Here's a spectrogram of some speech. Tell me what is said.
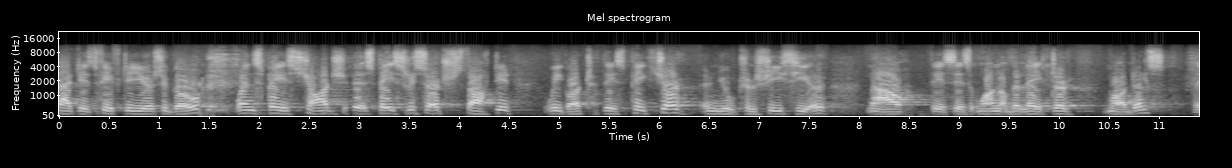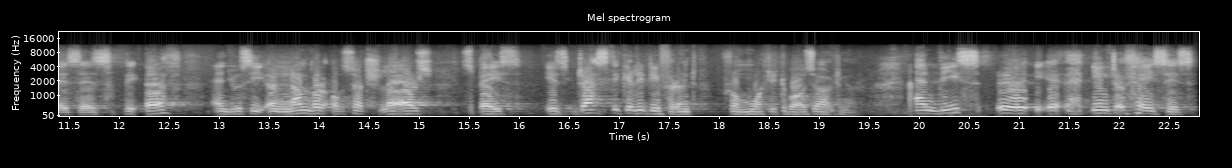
that is 50 years ago, when space, charge, uh, space research started, we got this picture, a neutral sheath here. Now, this is one of the later models. This is the Earth, and you see a number of such layers. Space is drastically different from what it was earlier. And these uh, uh interfaces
